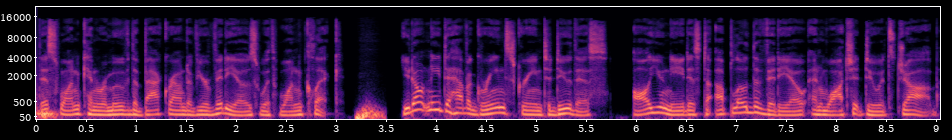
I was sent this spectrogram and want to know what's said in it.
This one can remove the background of your videos with one click. You don't need to have a green screen to do this, all you need is to upload the video and watch it do its job.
